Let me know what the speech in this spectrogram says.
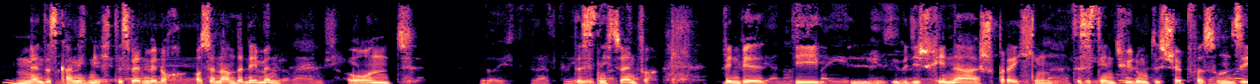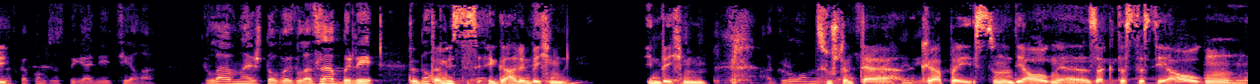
Nein, das kann ich nicht. Das werden wir noch auseinandernehmen und das ist nicht so einfach. Wenn wir die, über die Schchina sprechen, das ist die Enthüllung des Schöpfers und sie, dann ist es egal, in welchem, in welchem Zustand der Körper ist, sondern die Augen. Er sagt, dass das die Augen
